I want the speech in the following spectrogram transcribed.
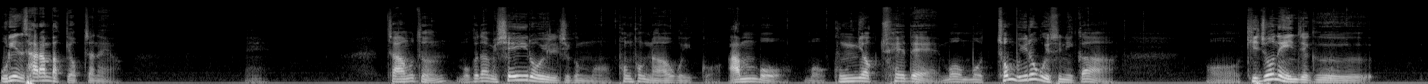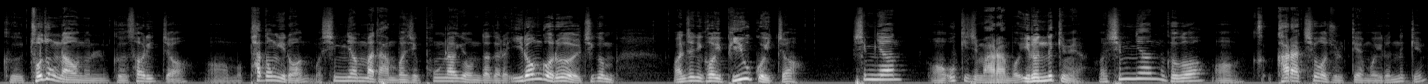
우리는 사람밖에 없잖아요. 예. 자, 아무튼, 뭐, 그 다음에 셰일 오일 지금 뭐, 펑펑 나오고 있고, 안보, 뭐, 국력 최대, 뭐, 뭐, 전부 이러고 있으니까, 어, 기존에 이제 그, 그 조종 나오는 그 설 있죠. 어, 뭐, 파동이론, 뭐, 10년마다 한 번씩 폭락이 온다더라. 이런 거를 지금 완전히 거의 비웃고 있죠. 10년 어, 웃기지 마라 뭐 이런 느낌이에요. 10년 어, 그거 어, 갈아치워 줄게 뭐 이런 느낌.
